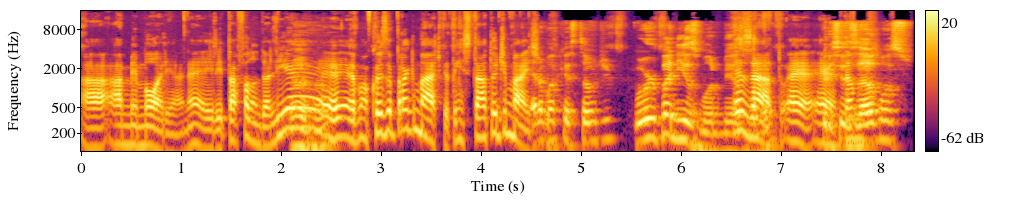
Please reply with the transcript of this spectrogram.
a, a memória, né? Ele está falando ali é, uhum. é, uma coisa pragmática, tem estátua demais. Era uma questão de urbanismo mesmo. Exato, né? é, é, Precisamos,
